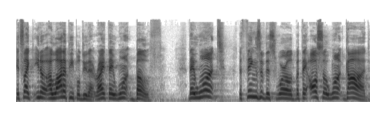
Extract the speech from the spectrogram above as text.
It's like, you know, a lot of people do that, right? They want both. They want the things of this world, but they also want God.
